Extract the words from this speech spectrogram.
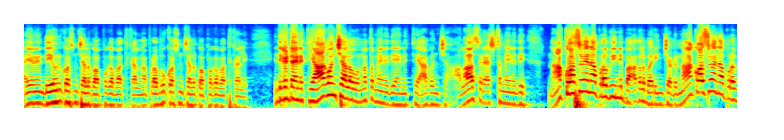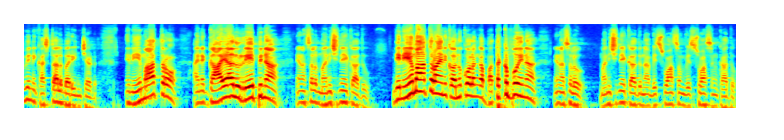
అయ్యో నేను దేవుని కోసం చాలా గొప్పగా బతకాలి నా ప్రభు కోసం చాలా గొప్పగా బతకాలి. ఎందుకంటే ఆయన త్యాగం చాలా ఉన్నతమైనది ఆయన త్యాగం చాలా శ్రేష్టమైనది. నా కోసమే నా ప్రభు ఇన్ని బాధలు భరించాడు నా కోసమే నా ప్రభు ఇన్ని కష్టాలు భరించాడు. నేను ఏమాత్రం ఆయన గాయాలు రేపినా నేను అసలు మనిషినే కాదు. నేను ఏమాత్రం ఆయనకు అనుకూలంగా బతకపోయినా నేను అసలు మనిషినే కాదు నా విశ్వాసం విశ్వాసం కాదు.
